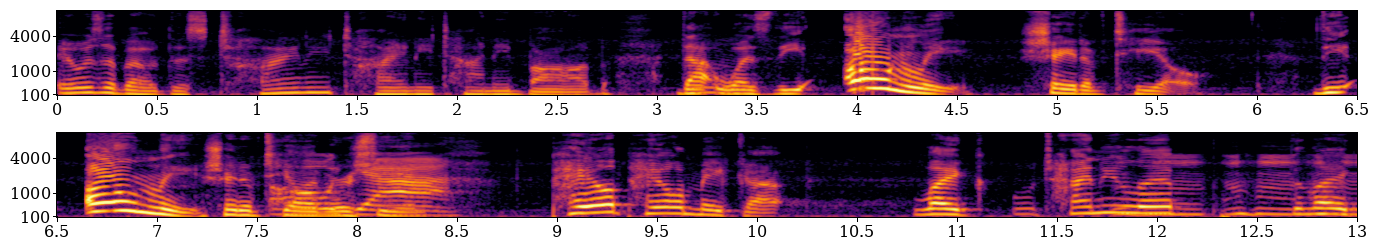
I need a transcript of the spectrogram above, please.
It was about this tiny, tiny, tiny bob that mm. was the only shade of teal. The only shade of teal I've Oh, ever yeah. seen. Pale, pale makeup. Like tiny Mm-hmm, lip, then like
